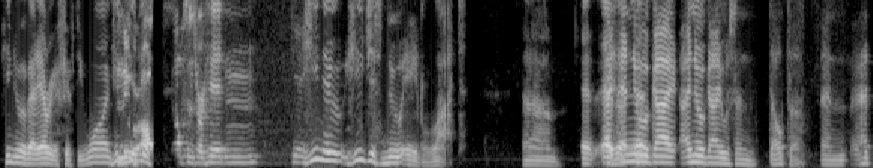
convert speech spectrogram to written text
He knew about Area 51. He, He knew he where all the skeletons were hidden. yeah, he knew. He just knew a lot. Um, as, I, as I a- knew a- a guy. I knew a guy who was in Delta and had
